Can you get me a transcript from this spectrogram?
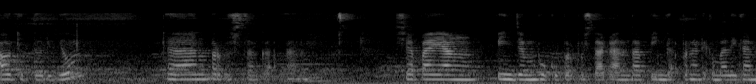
auditorium dan perpustakaan. Siapa yang pinjam buku perpustakaan tapi nggak pernah dikembalikan?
